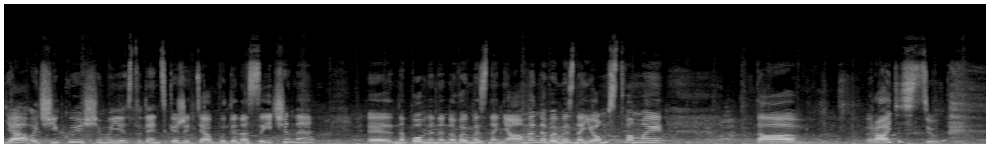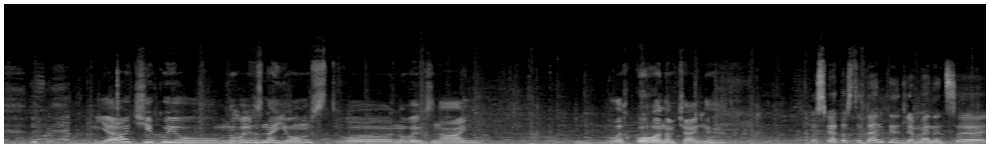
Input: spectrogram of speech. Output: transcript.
Я очікую, що моє студентське життя буде насичене, е, наповнене новими знаннями, новими знайомствами та радістю. Я очікую нових знайомств, нових знань, легкого навчання. Освята студенти для мене це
